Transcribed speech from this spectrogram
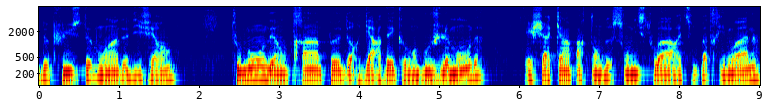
de plus, de moins, de différent. Tout le monde est en train un peu de regarder comment bouge le monde, et chacun partant de son histoire et de son patrimoine,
